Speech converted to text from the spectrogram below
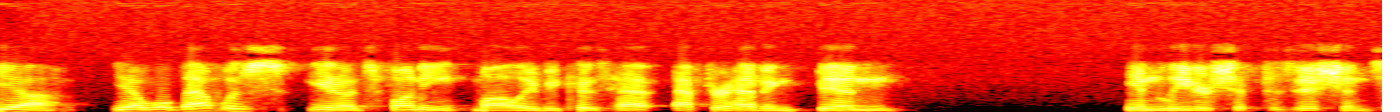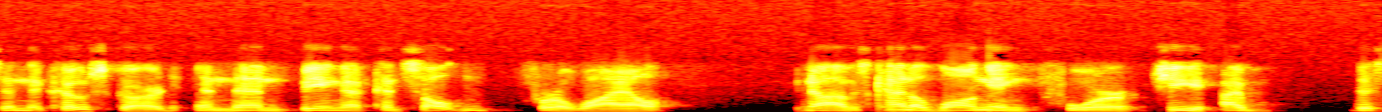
Yeah. Yeah, well, that was, you know, it's funny, Molly, because ha- after having been in leadership positions in the Coast Guard and then being a consultant for a while, you know, I was kind of longing for, gee, I this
